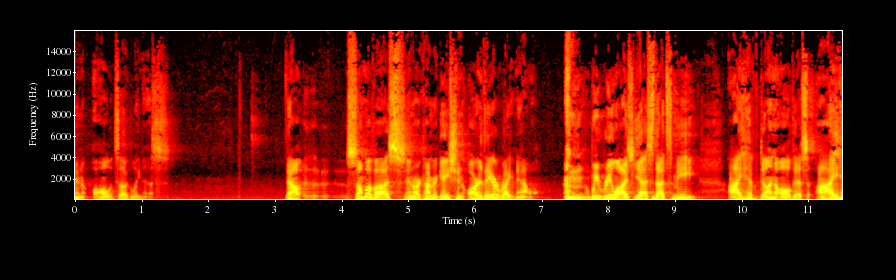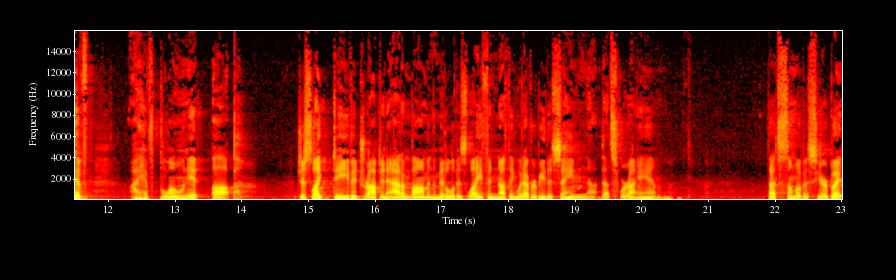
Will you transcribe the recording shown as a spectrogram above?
in all its ugliness. Now, some of us in our congregation are there right now. we realize, yes, that's me. I have done all this. I have, I have blown it up. Just like David dropped an atom bomb in the middle of his life and nothing would ever be the same, that's where I am. That's some of us here. But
